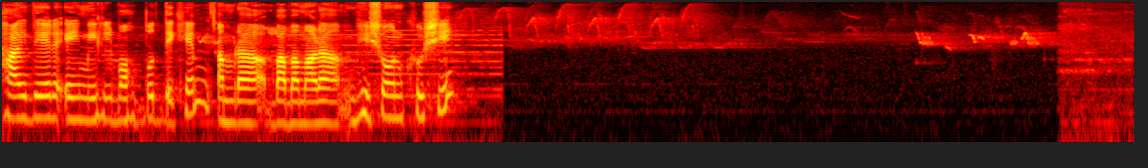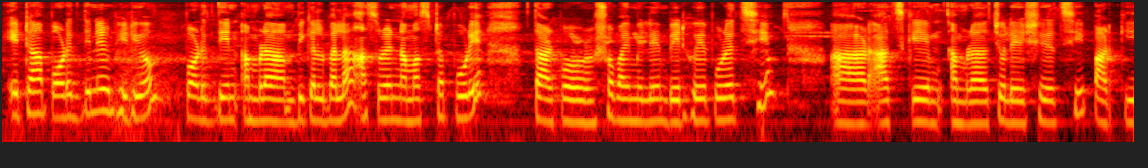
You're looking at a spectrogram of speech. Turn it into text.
ভাইদের এই মিহিল মহব্বত দেখে আমরা বাবা মারা ভীষণ খুশি। এটা পরের দিনের ভিডিও। পরের দিন আমরা বিকেলবেলা আসরের নামাজটা পড়ে তারপর সবাই মিলে বের হয়ে পড়েছি। আর আজকে আমরা চলে এসেছি পার্কি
